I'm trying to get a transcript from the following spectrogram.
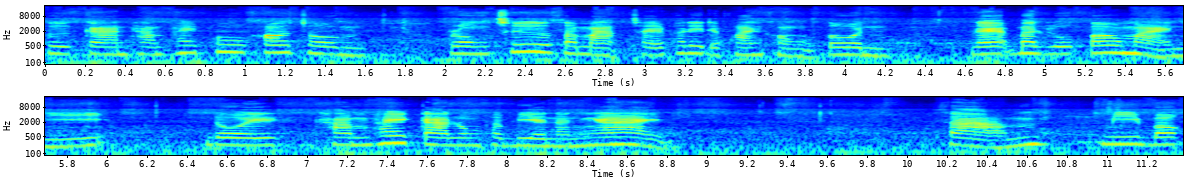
คือการทำให้ผู้เข้าชม ลงชื่อสมัครใช้ผลิตภัณฑ์ของตน และบรรลุเป้าหมายนี้ โดยทำให้การลงทะเบียนนั้นง่าย 3. มีบล็อก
